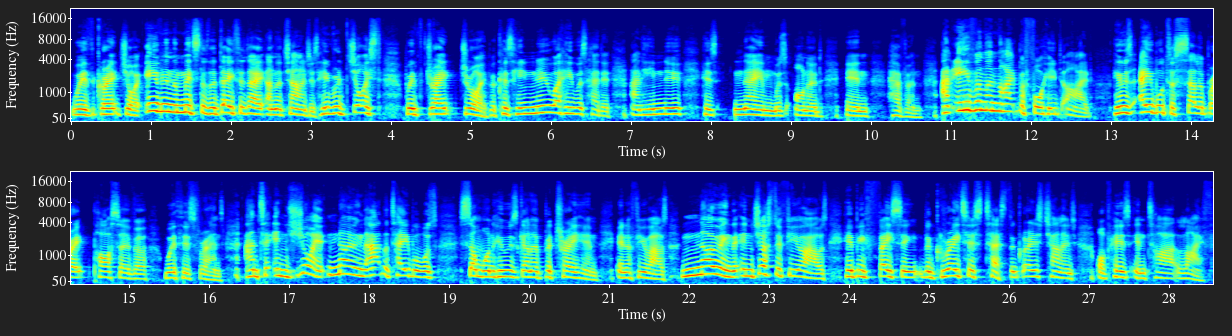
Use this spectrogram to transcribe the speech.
with great joy, even in the midst of the day to day and the challenges. He rejoiced with great joy because he knew where he was headed and he knew his name was honored in heaven. And even the night before he died, he was able to celebrate Passover with his friends and to enjoy it, knowing that at the table was someone who was going to betray him in a few hours, knowing that in just a few hours he'd be facing the greatest test, the greatest challenge of his entire life.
